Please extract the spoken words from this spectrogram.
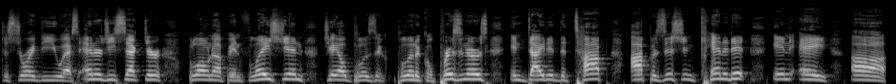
destroyed the U.S. energy sector, blown up inflation, jailed polis- political prisoners, indicted the top opposition candidate in a uh,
